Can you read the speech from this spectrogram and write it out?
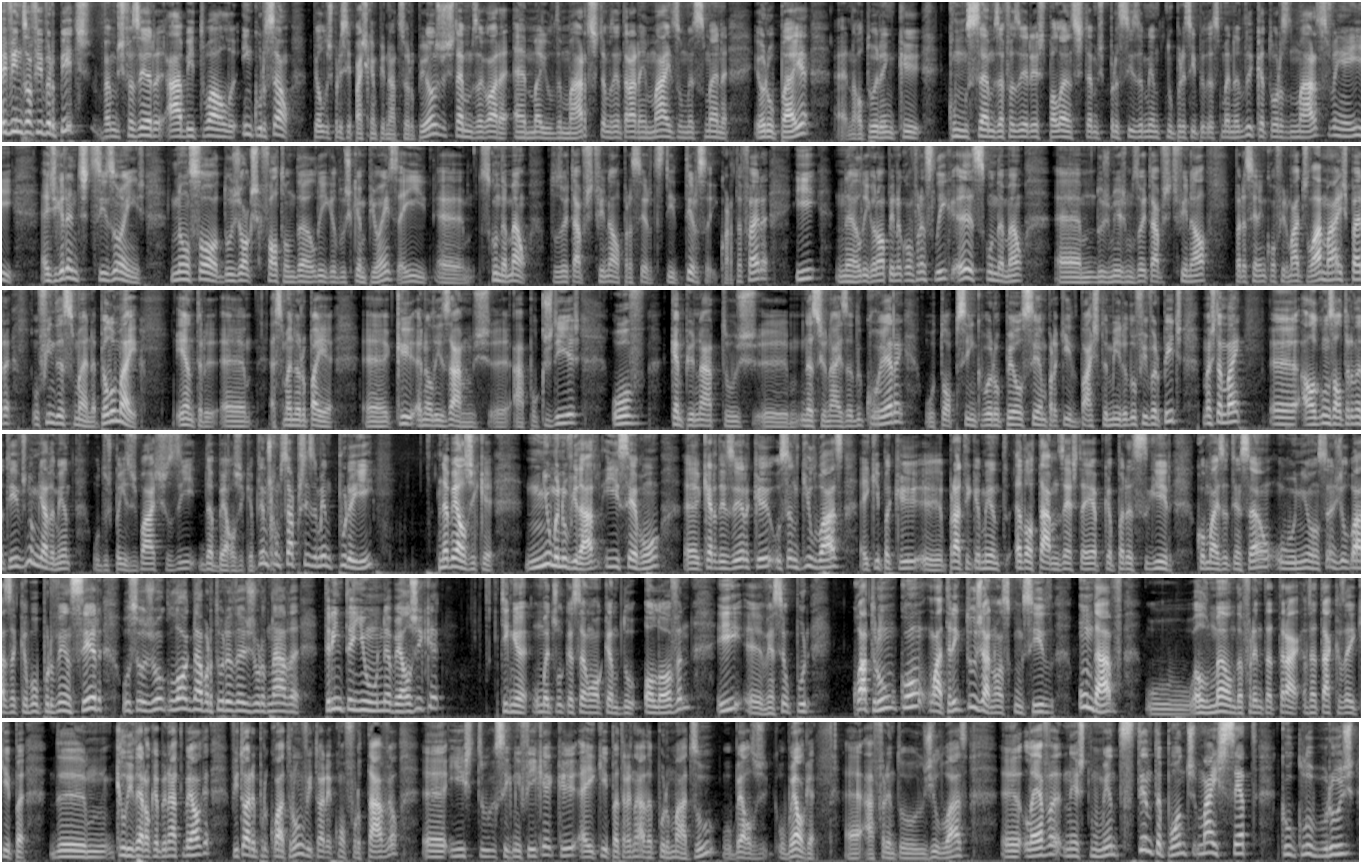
Bem-vindos ao Fever Pitch. Vamos fazer a habitual incursão pelos principais campeonatos europeus. Estamos agora a meio de março, estamos a entrar em mais uma semana europeia, eh, na altura em que começamos a fazer este balanço, estamos precisamente no princípio da semana de 14 de março. Vêm aí as grandes decisões, não só dos jogos que faltam da Liga dos Campeões, aí eh, segunda mão dos oitavos de final para ser decidido terça e quarta-feira, e na Liga Europa e na Conference League, a segunda mão ehm, dos mesmos oitavos de final para serem confirmados lá mais para o fim da semana. Pelo meio, entre uh, a Semana Europeia uh, que analisámos uh, há poucos dias, houve campeonatos nacionais a decorrerem, o top 5 europeu sempre aqui debaixo da mira do Fever Pitch, mas também uh, alguns alternativos, nomeadamente o dos Países Baixos e da Bélgica. Podemos começar precisamente por aí. Na Bélgica, nenhuma novidade, e isso é bom. Uh, quer dizer que o Santo Gilbaz, a equipa que uh, praticamente adotámos esta época para seguir com mais atenção, o União San Gilbaz acabou por vencer o seu jogo logo na abertura da jornada 31 na Bélgica. Tinha uma deslocação ao campo do Oloven e uh, venceu por 4-1 com um atrito já nosso conhecido Undav, o alemão da frente de ataque da equipa de, que lidera o campeonato belga. Vitória por 4-1, vitória confortável, uh, isto significa que a equipa treinada por Matsu, o, o belga, uh, à frente do Gilloise, uh, leva neste momento 70 pontos, mais 7 que o Clube Bruges,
